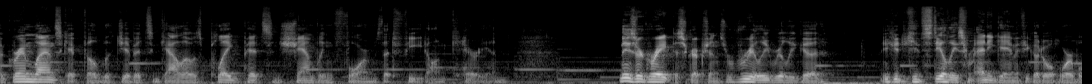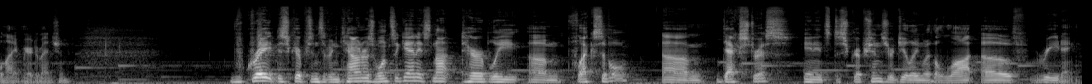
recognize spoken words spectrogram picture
A grim landscape filled with gibbets, gallows, plague pits, and shambling forms that feed on carrion. These are great descriptions, really, really good. You could, you could steal these from any game if you go to a horrible nightmare dimension. Great descriptions of encounters. Once again, it's not terribly um, flexible, um, dexterous in its descriptions. You're dealing with a lot of reading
